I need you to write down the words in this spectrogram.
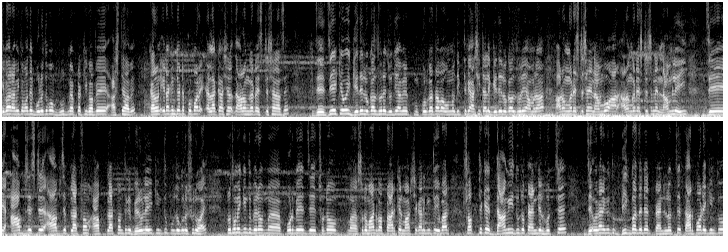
এবার আমি তোমাদের বলে দেবো রুট ম্যাপটা কীভাবে আসতে হবে। কারণ এটা কিন্তু একটা প্রপার এলাকা আরঙ্গাটা স্টেশন আছে। যে যে কেউ ওই গেদে লোকাল ধরে যদি আমি কলকাতা বা অন্য দিক থেকে আসি, তাহলে গেদে লোকাল ধরে আমরা আরঙ্গাটা স্টেশনে নামবো। আর আরঙ্গাটা স্টেশনে নামলেই যে আপ যে আপ যে প্ল্যাটফর্ম আপ প্ল্যাটফর্ম থেকে বেরোলেই কিন্তু পুজোগুলো শুরু হয়। প্রথমে কিন্তু বেরো পড়বে যে ছোটো ছোটো মাঠ বা পার্কের মাঠ। সেখানে কিন্তু এবার সব থেকে দামি দুটো প্যান্ডেল হচ্ছে যে ওখানে কিন্তু বিগ বাজেটের প্যান্ডেল হচ্ছে। তারপরে কিন্তু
